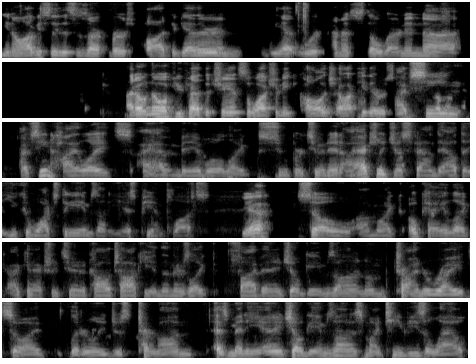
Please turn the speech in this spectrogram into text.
you know, obviously this is our first pod together, and we had, we're kind of still learning. Uh, I don't know if you've had the chance to watch any college hockey. There was I've seen I've seen highlights. I haven't been able to like super tune in. I actually just found out that you can watch the games on ESPN Plus. yeah, So I'm like, okay, like I can actually tune in college hockey, and then there's like five NHL games on, and I'm trying to write, so I literally just turn on as many NHL games on as my TVs allow.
